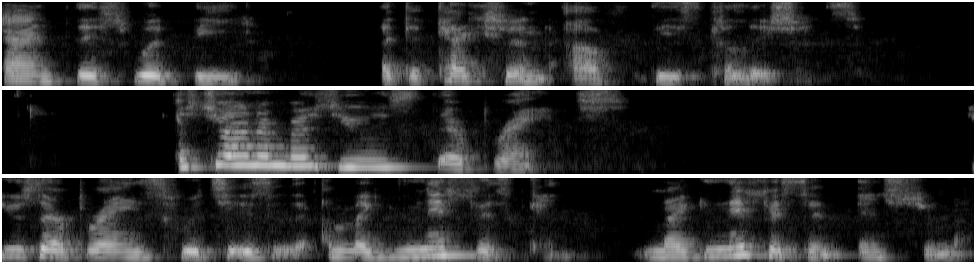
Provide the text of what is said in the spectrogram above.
and this would be a detection of these collisions. Astronomers use their brains use their brains, which is a magnificent, magnificent instrument.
